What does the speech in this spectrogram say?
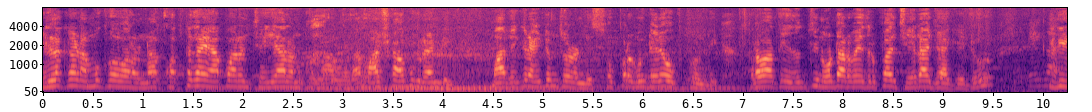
ఇళ్ళకాడ అమ్ముకోవాలన్నా కొత్తగా వ్యాపారం చేయాలనుకున్నా కూడా మా షాపుకి రండి. మా దగ్గర ఐటమ్ చూడండి. సూపర్గా ఉంటేనే ఒప్పుకోండి. తర్వాత ఇది వచ్చి నూట అరవై ఐదు రూపాయలు చీరా జాకెట్. ఇది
